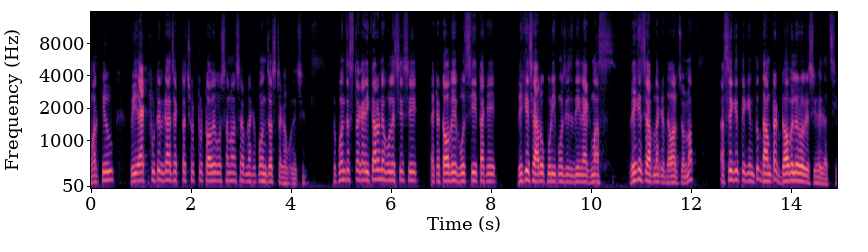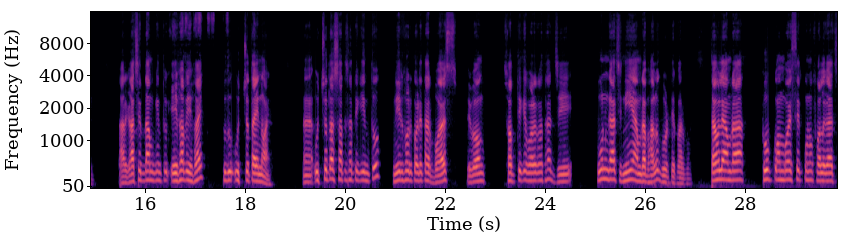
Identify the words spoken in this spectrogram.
আবার কেউ ওই এক ফুটের গাছ একটা ছোট্ট টবে বসানো আছে, আপনাকে পঞ্চাশ টাকা বলেছে। তো পঞ্চাশ টাকা এই কারণে বলেছে, সে একটা টবে বসিয়ে তাকে রেখেছে আরও কুড়ি পঁচিশ দিন, এক মাস রেখেছে আপনাকে দেওয়ার জন্য। আর সেক্ষেত্রে কিন্তু দামটা ডবলেরও বেশি হয়ে যাচ্ছে। আর গাছের দাম কিন্তু এভাবেই হয়, শুধু উচ্চতায় নয়। উচ্চতার সাথে সাথে কিন্তু নির্ভর করে তার বয়স এবং সব থেকে বড় কথা যে কোন গাছ নিয়ে আমরা ভালো গড়তে পারব? তাহলে আমরা খুব কম বয়সের কোনো ফল গাছ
